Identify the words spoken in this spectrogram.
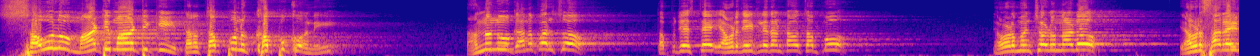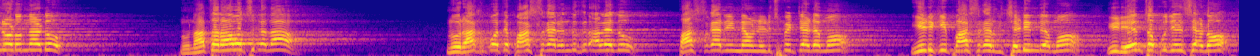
సౌలు మాటి మాటికి తన తప్పును కప్పుకొని నన్ను నువ్వు గనపరచో తప్పు చేస్తే ఎవడు చేయట్లేదంటావు తప్పు? ఎవడు మంచోడు ఉన్నాడు ఎవడు సరైనోడు ఉన్నాడు నువ్వు నాతో రావచ్చు కదా? నువ్వు రాకపోతే పాస్టర్ గారు ఎందుకు రాలేదు? పాస్టర్ గారు ఈయన ఏమైనా విడిచిపెట్టాడేమో? వీడికి పాస్టర్ గారికి చెడిందేమో? వీడు ఏం తప్పు చేశాడో?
